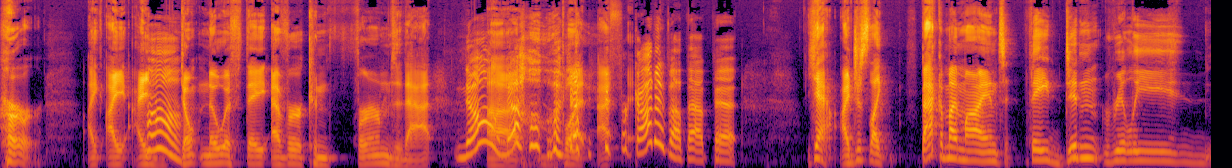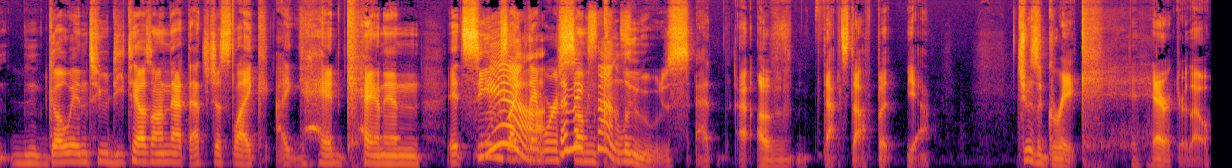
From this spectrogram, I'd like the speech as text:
her. I I, I huh. don't know if they ever confirmed that. No, uh, no, but I, I forgot about that bit. Yeah, I just like back of my mind, they didn't really go into details on that. That's just like I head canon. It seems yeah, like there were some clues at, of that stuff, but yeah. She was a great character, though.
